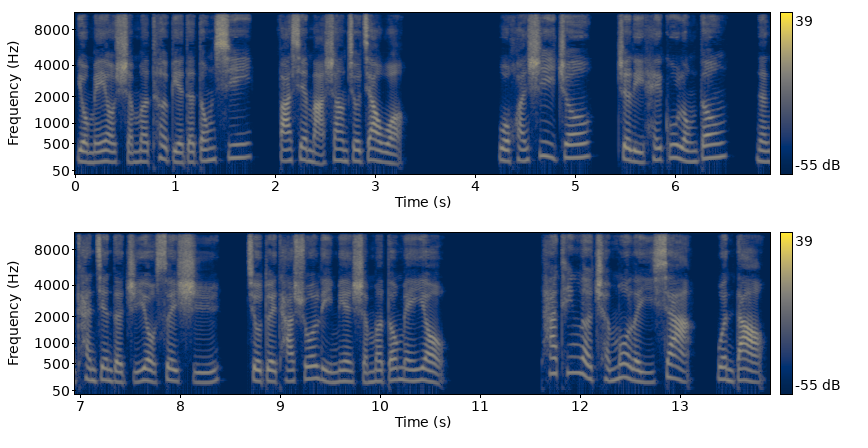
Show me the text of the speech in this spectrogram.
有没有什么特别的东西，发现马上就叫我。”我环视一周，这里黑咕隆咚。能看见的只有碎石，就对他说：“里面什么都没有。”他听了，沉默了一下，问道：“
